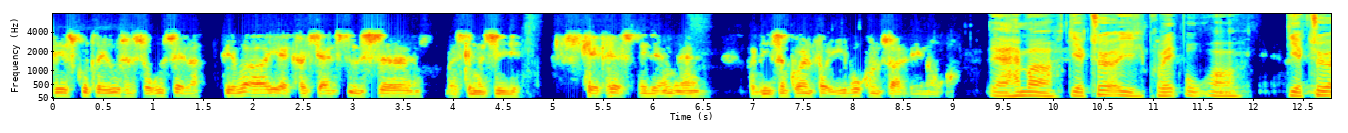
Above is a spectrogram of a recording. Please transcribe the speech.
det skulle drives af solceller. Det var Erik Christiansens, øh, hvad skal man sige, kæphest, det der med, fordi så kunne han få EBO-konsult ind over. Ja, han var direktør i Privatbrug og direktør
